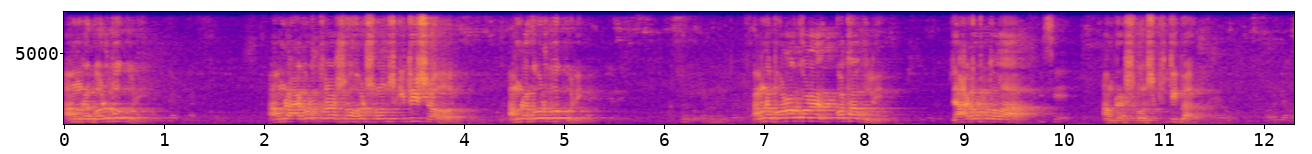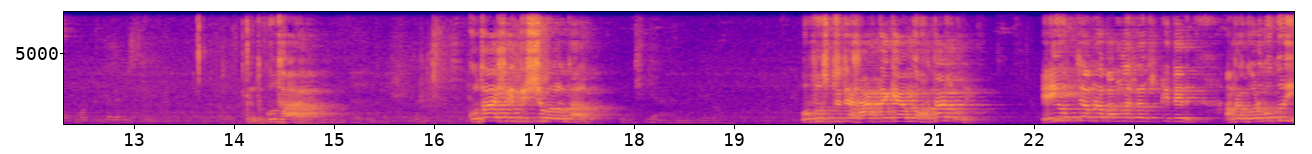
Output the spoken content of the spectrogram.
আমরা গর্ব করি। আমরা আগরতলা শহর, সংস্কৃতি শহর, আমরা গর্ব করি। আমরা বড় করে কথা বলি যে আগরতলা আমরা সংস্কৃতিবাদ। কিন্তু কোথায়? কোথায় সেই দৃশ্যমানতা? উপস্থিতি হার থেকে আমরা হতাশ হই। এই হচ্ছে আমরা বাংলা সংস্কৃতির আমরা গর্ব করি।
